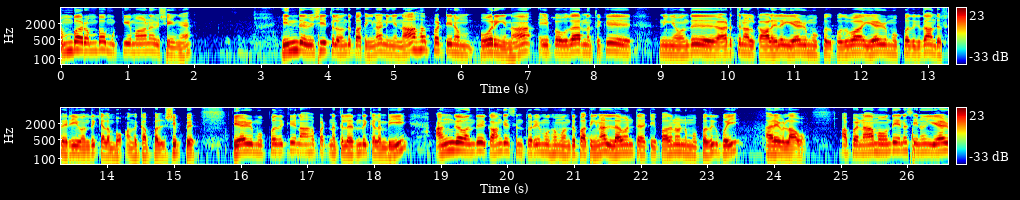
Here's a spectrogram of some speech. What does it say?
ரொம்ப ரொம்ப முக்கியமான விஷயங்க. இந்த விஷயத்தில் வந்து பார்த்தீங்கன்னா நீங்கள் நாகப்பட்டினம் போகிறீங்கன்னா இப்போ உதாரணத்துக்கு நீங்கள் வந்து அடுத்த நாள் காலையில் ஏழு முப்பது பொதுவாக ஏழு முப்பதுக்கு தான் அந்த ஃபெரி வந்து கிளம்பும் அந்த கப்பல் ஷிப்பு. ஏழு முப்பதுக்கு நாகப்பட்டினத்துலேருந்து கிளம்பி அங்கே வந்து காங்கேசன் துறைமுகம் வந்து பார்த்திங்கன்னா லெவன் தேர்ட்டி பதினொன்று முப்பதுக்கு போய் அரைவில் ஆகும் அப்போ நாம் வந்து என்ன செய்யணும்? ஏழு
